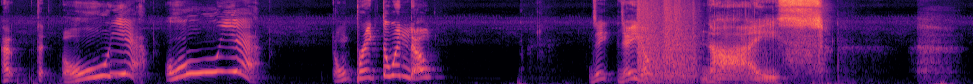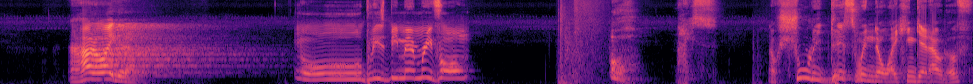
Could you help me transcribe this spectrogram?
Uh, out the, oh yeah, oh yeah. Don't break the window. See, there you go. Nice. Now how do I get out? Oh, please be memory foam. Oh, nice. Now surely this window I can get out of.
